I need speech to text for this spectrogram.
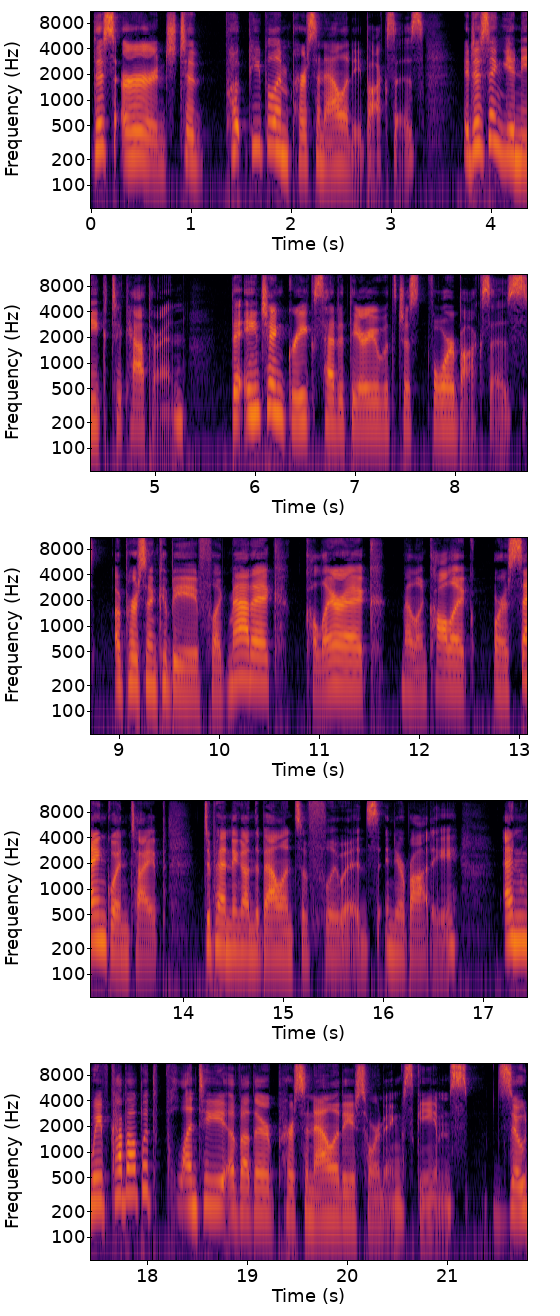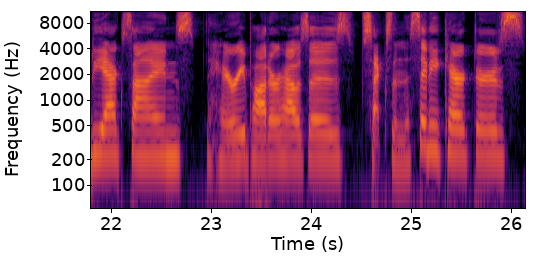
This urge to put people in personality boxes, it isn't unique to Catherine. The ancient Greeks had a theory with just four boxes. A person could be phlegmatic, choleric, melancholic, or a sanguine type, depending on the balance of fluids in your body. And we've come up with plenty of other personality sorting schemes zodiac signs, Harry Potter houses, Sex in the City characters,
